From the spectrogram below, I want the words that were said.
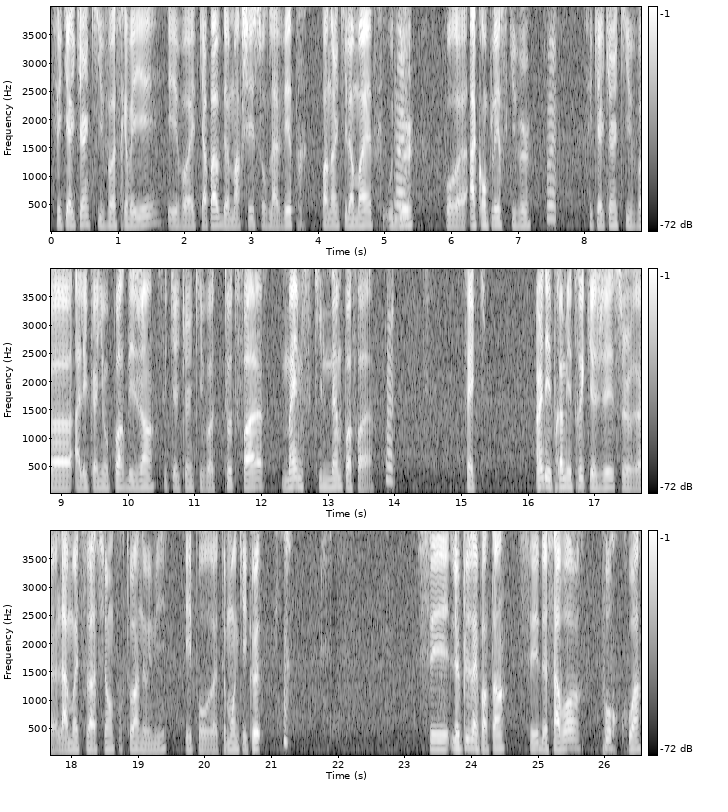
c'est quelqu'un qui va se réveiller et va être capable de marcher sur de la vitre pendant un kilomètre ou Ouais. deux pour euh, accomplir ce qu'il veut. Ouais. C'est quelqu'un qui va aller cogner aux portes des gens. C'est quelqu'un qui va tout faire, même ce qu'il n'aime pas faire. Ouais. Fait que, un des premiers trucs que j'ai sur euh, la motivation pour toi, Noémie, et pour euh, tout le monde qui écoute, c'est le plus important, c'est de savoir pourquoi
